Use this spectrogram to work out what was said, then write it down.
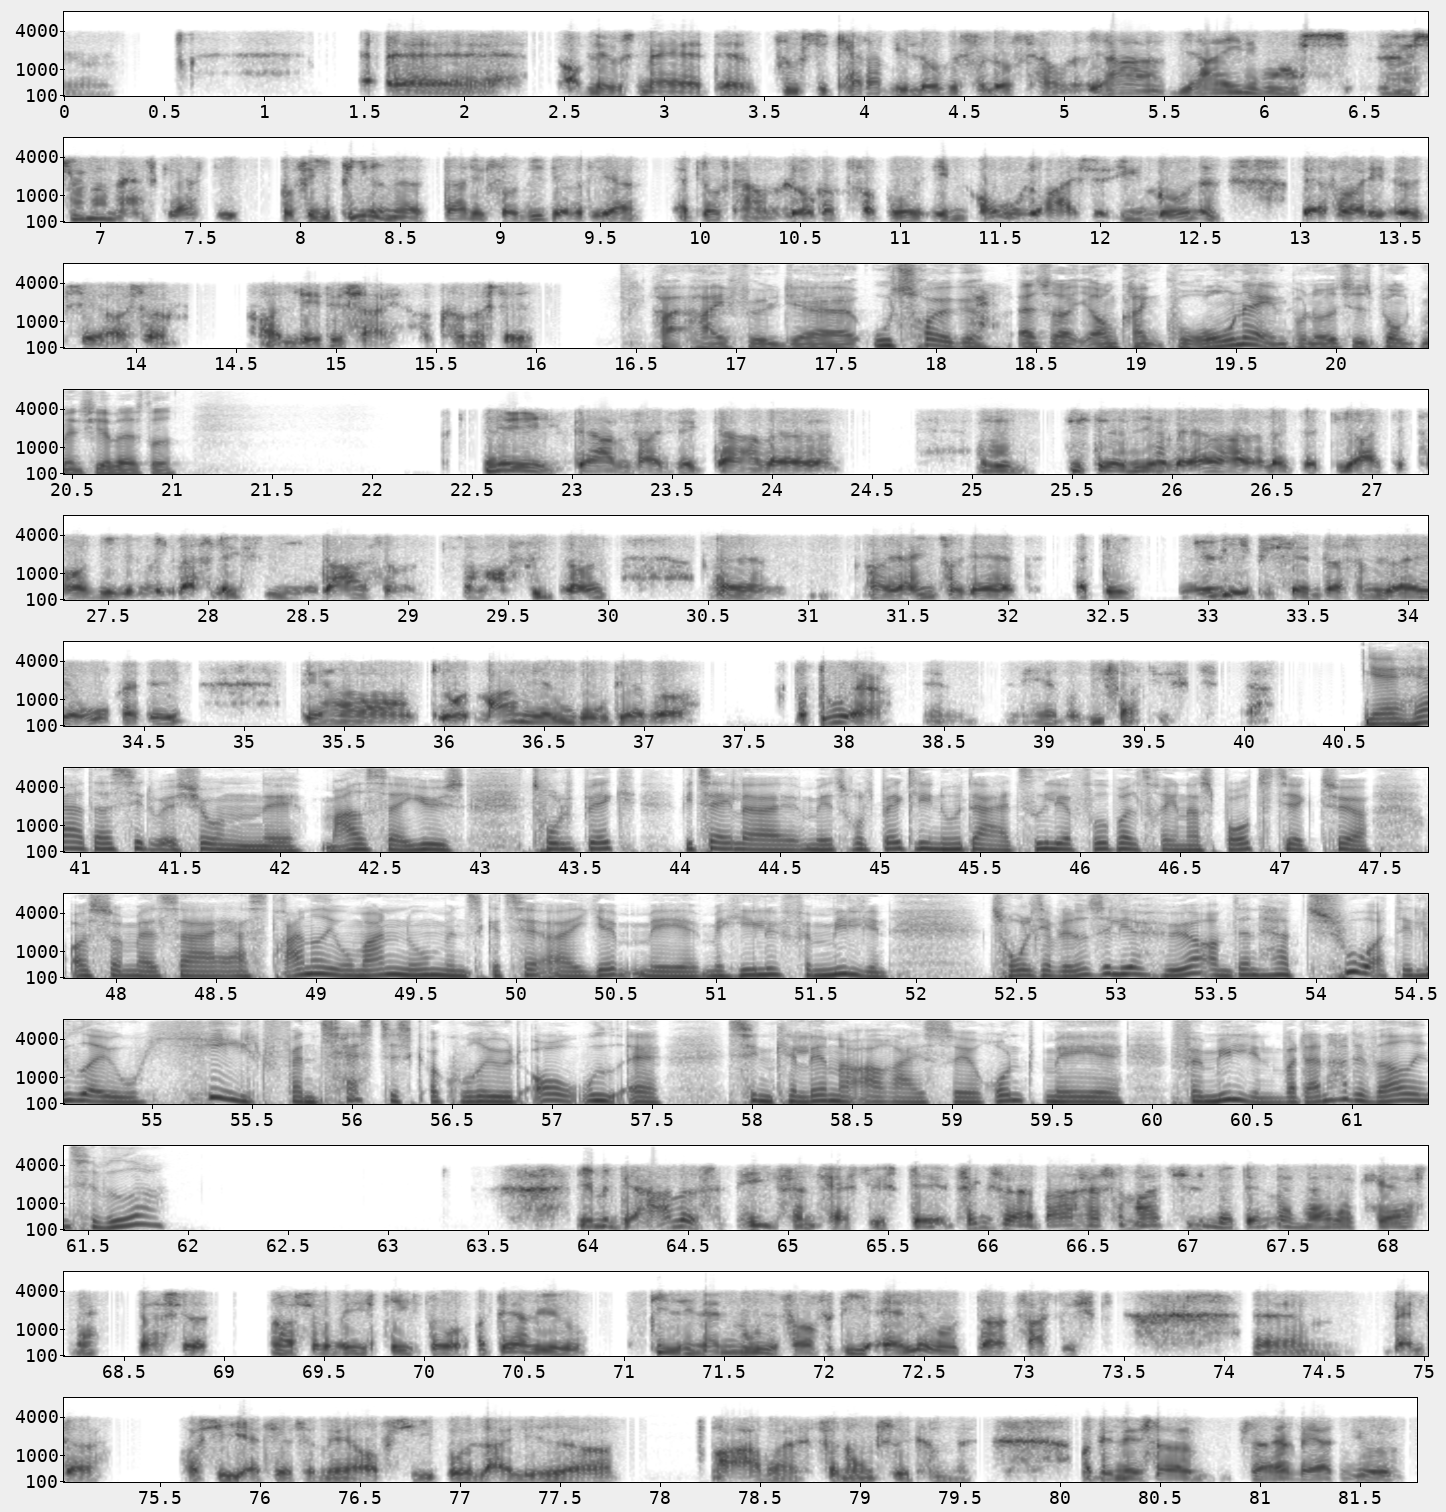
øh, oplevelsen af, at øh, pludselig kan der blive lukket for lufthavne. Vi har, vi har en af vores øh, sønner med hans kæreste på Filippinerne, der er det fået vidt, hvor de er, at lufthavnen lukker for både ind- og udrejse i en måned. Derfor er de nødt til også at lette sig og komme afsted. Har, har I følt jer utrygge altså omkring coronaen på noget tidspunkt, mens I har været afsted? Nej, det har vi faktisk ikke. Der har været... Altså, de steder, vi har været, har heller ikke været direkte påvirket, men i hvert fald ikke i en grad, som, som har fyldt noget. Øh, og jeg har indtryk af, at, at det nye epicenter, som jo er i Europa, det, det har gjort meget mere uro der, hvor, hvor du er, end, end her, hvor vi faktisk er. Ja, her der er situationen øh, meget seriøs. Troels Bæk, vi taler med Troels Bæk lige nu, der er tidligere fodboldtræner og sportsdirektør, og som altså er strandet i Oman nu, men skal til at hjem med, med hele familien. Troels, jeg bliver nødt til lige at høre om den her tur. Det lyder jo helt fantastisk at kunne rive et år ud af sin kalender og rejse øh, rundt med øh, familien. Hvordan har det været indtil videre? Jamen, det har været helt fantastisk. Det, tænk sig at bare have så meget tid med den, man er kæreste med, der sidder og sætter mest pris på. Og det har vi jo givet hinanden mulighed for, fordi alle otte faktisk øh, valgte at sige ja til at tage med og opsige både lejligheder og, og arbejde for nogle tidkommende. Og det næste, så er verden jo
